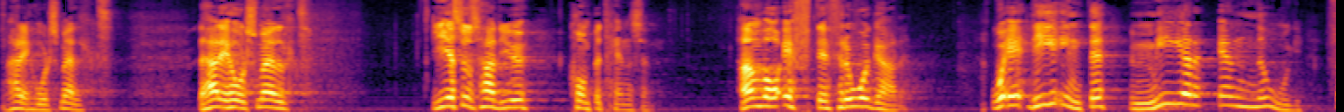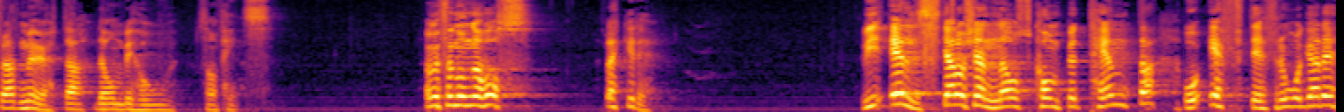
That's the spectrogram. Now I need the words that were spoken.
Det här är hårdsmält. Det här är hårdsmält. Jesus hade ju kompetensen. Han var efterfrågad. Och det är inte mer än nog för att möta de behov som finns. Ja, men för många av oss räcker det. Vi älskar att känna oss kompetenta och efterfrågade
